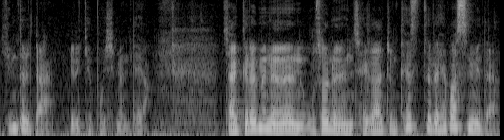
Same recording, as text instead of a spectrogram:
힘들다. 이렇게 보시면 돼요. 자 그러면은 우선은 제가 좀 테스트를 해봤습니다.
